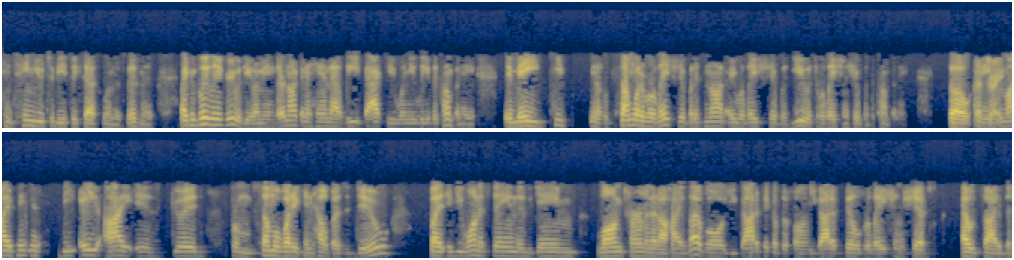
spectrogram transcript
continue to be successful in this business. I completely agree with you. I mean, they're not going to hand that lead back to you when you leave the company. It may keep, you know, somewhat of a relationship, but it's not a relationship with you. It's a relationship with the company. So, That's I mean, right. in my opinion, the AI is good from some of what it can help us do, but if you want to stay in this game long term and at a high level, you got to pick up the phone. You got to build relationships outside of the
